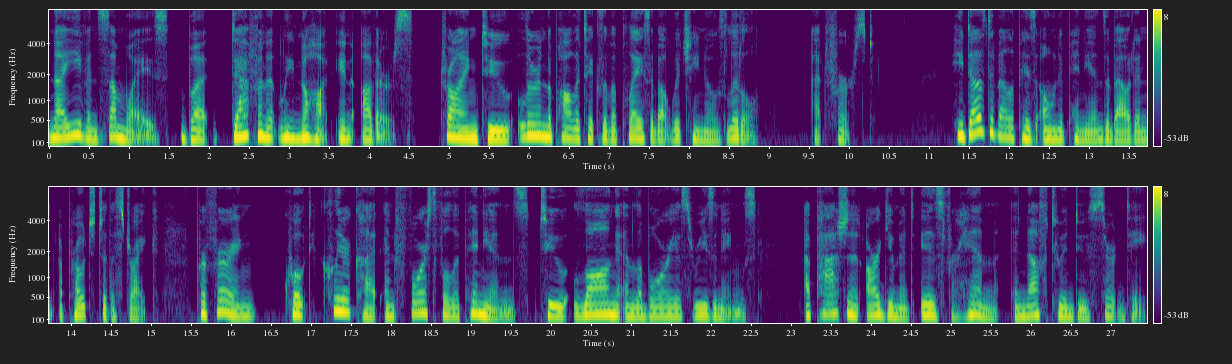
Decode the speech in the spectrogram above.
naive in some ways, but definitely not in others, trying to learn the politics of a place about which he knows little at first. He does develop his own opinions about an approach to the strike, preferring, quote, clear cut and forceful opinions to long and laborious reasonings. A passionate argument is, for him, enough to induce certainty.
